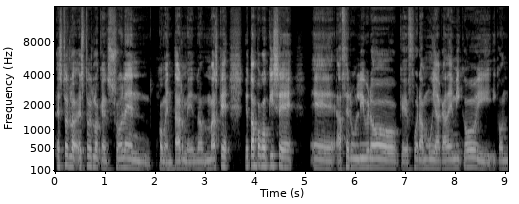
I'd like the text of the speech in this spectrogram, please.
Esto es lo, esto es lo que suelen comentarme. Más que yo tampoco quise eh, hacer un libro que fuera muy académico y, con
